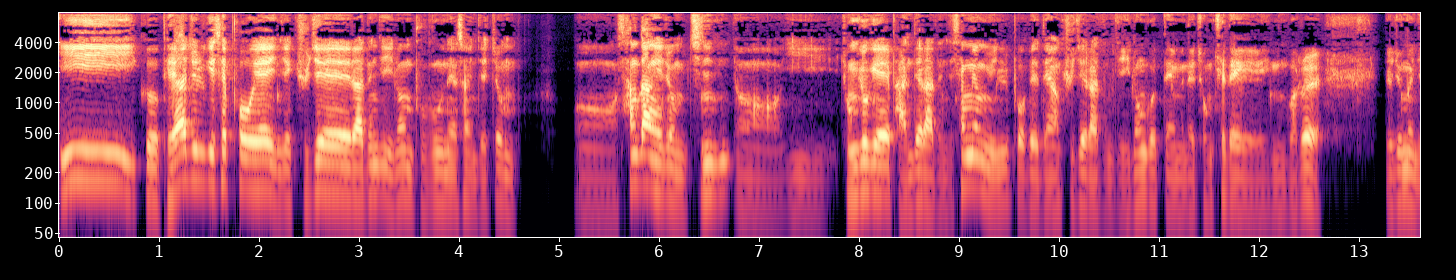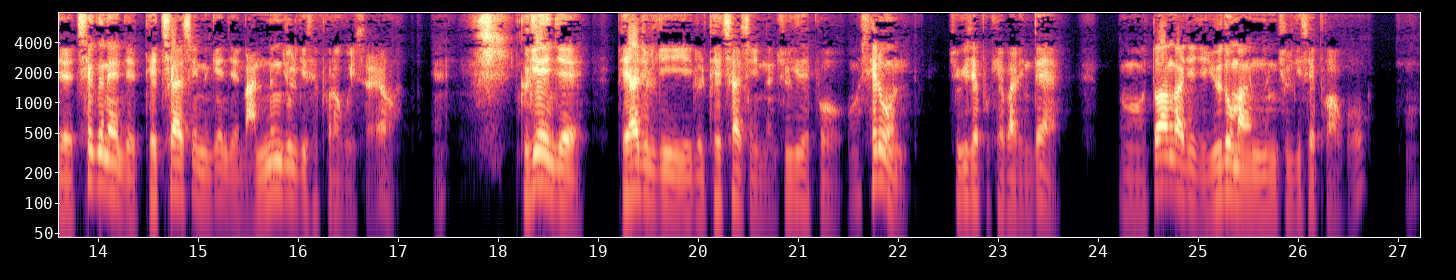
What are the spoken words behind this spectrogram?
이 그 배아줄기 세포의 이제 규제라든지 이런 부분에서 이제 좀 어, 상당히 좀 진, 어, 이 종교계 반대라든지 생명윤리법에 대한 규제라든지 이런 것 때문에 정체되어 있는 거를 요즘은 이제 최근에 이제 대체할 수 있는 게 이제 만능줄기 세포라고 있어요. 예. 그게 이제 배아줄기를 대체할 수 있는 줄기세포, 어, 새로운 줄기세포 개발인데, 어, 또 한 가지 이제 유도 만능 줄기세포하고, 어,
